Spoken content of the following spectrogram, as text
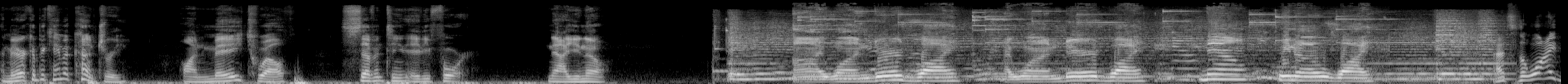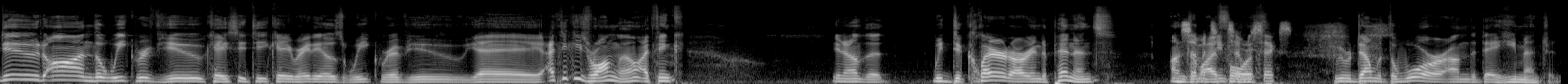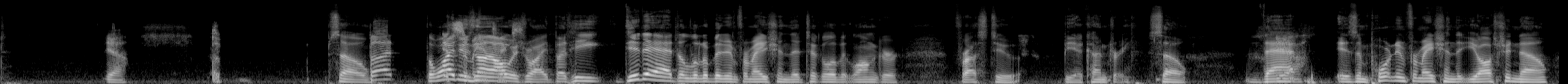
America became a country on May 12th, 1784. Now you know. I wondered why. I wondered why. Now we know why. That's the Why Dude on the Week Review, KCTK Radio's Week Review. Yay. I think he's wrong, though. I think, you know, that we declared our independence on July 4th. We were done with the war on the day he mentioned. Yeah. So, But the Why Dude's not always right, but he did add a little bit of information that took a little bit longer for us to be a country. So, that is Yeah. important information that you all should know.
